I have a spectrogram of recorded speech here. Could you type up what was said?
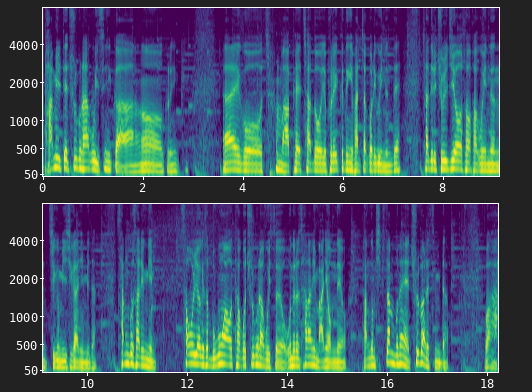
밤일 때 출근하고 있으니까. 어, 그러니까. 아이고, 참, 앞에 차도 브레이크 등이 반짝거리고 있는데, 차들이 줄지어서 가고 있는 지금 이 시간입니다. 3946님, 서울역에서 무궁화호 타고 출근하고 있어요. 오늘은 사람이 많이 없네요. 방금 13분에 출발했습니다. 와,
